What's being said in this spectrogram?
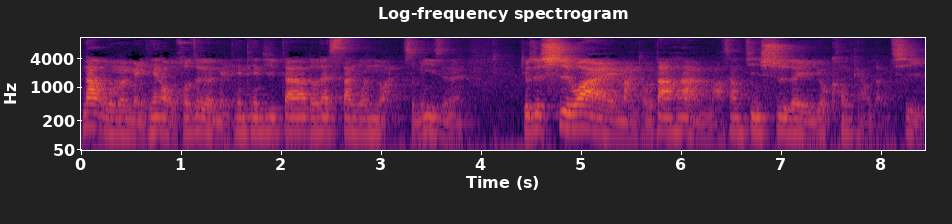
那我们每天我说这个每天天气大家都在三温暖，什么意思呢？就是室外满头大汗，马上进室内又空调冷气，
